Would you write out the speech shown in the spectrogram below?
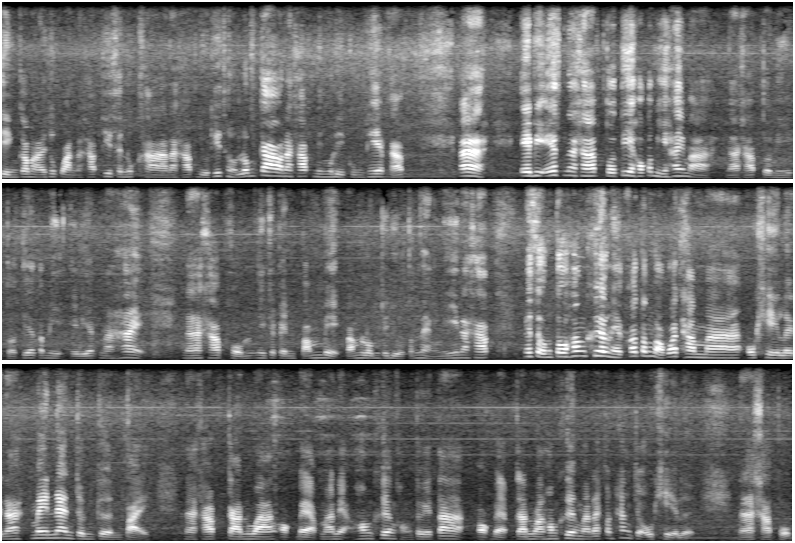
จริงก็มาได้ทุกวันนะครับที่สนุกคานะครับอยู่ที่ถนนร่มเก้านะครับมินบุรีกรุงเทพครับอ่า ABS นะครับตัวเตี้ยเขาก็มีให้มานะครับตัวนี้ตัวเตี้ยก็มี ABS มาให้นะครับผมนี่จะเป็นปั๊มเบรกปั๊มลมจะอยู่ตำแหน่งนี้นะครับในส่วนตัวห้องเครื่องเนี่ยก็ต้องบอกว่าทำมาโอเคเลยนะ ไม่แน่นจนเกินไปนะครับการวางออกแบบมาเนี่ยห้องเครื่องของ Toyota ออกแบบการวางห้องเครื่องมาได้ค่อนข้างจะโอเคเลยนะครับผม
